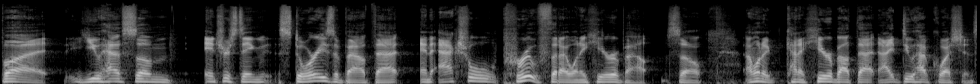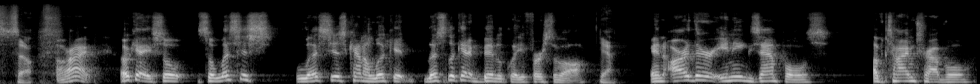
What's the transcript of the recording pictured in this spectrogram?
But you have some interesting stories about that and actual proof that I want to hear about. So I want to kind of hear about that. I do have questions. So all right. Okay. So so let's just let's just kind of look at let's look at it biblically first of all. Yeah. And are there any examples of time travel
